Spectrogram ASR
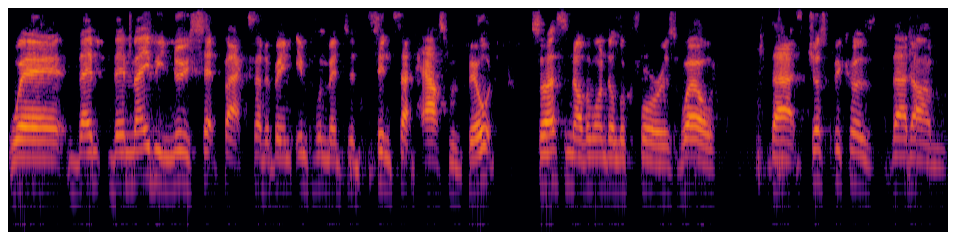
where there, there may be new setbacks that have been implemented since that house was built. So that's another one to look for as well. That just because that um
